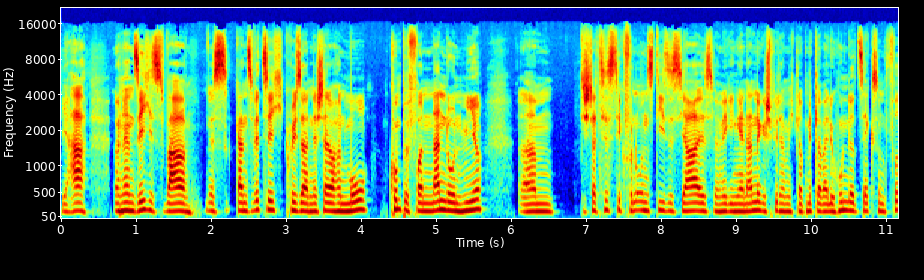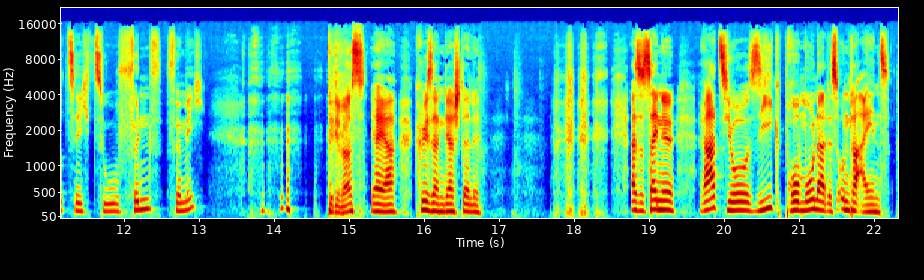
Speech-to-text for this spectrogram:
ja, und an sich, es war ist ganz witzig. Grüße an der Stelle auch an Mo. Kumpel von Nando und mir. Ähm, die Statistik von uns dieses Jahr ist, wenn wir gegeneinander gespielt haben, ich glaube mittlerweile 146 zu 5 für mich. Bitte was? Ja, ja, Grüße an der Stelle. Also seine Ratio Sieg pro Monat ist unter 1.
